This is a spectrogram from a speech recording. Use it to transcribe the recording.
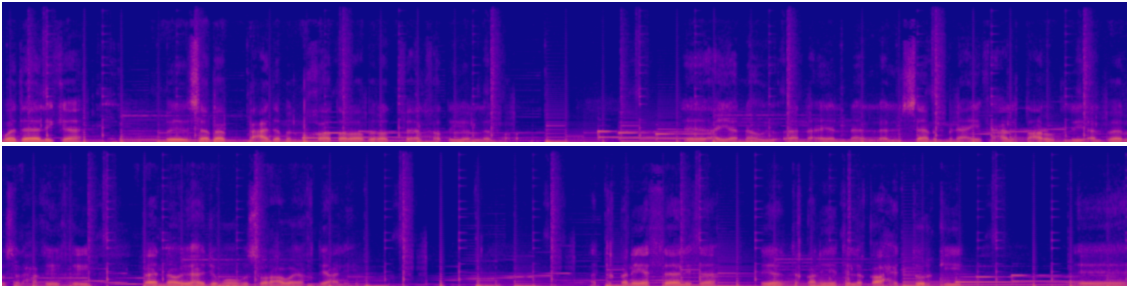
وذلك بسبب عدم المخاطرة برد فعل خطير للمرض. أي أنه أن الأجسام المناعية في حال التعرض للفيروس الحقيقي فإنه يهاجمه بسرعة ويقضي عليه. التقنية الثالثة هي تقنية اللقاح التركي آه،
